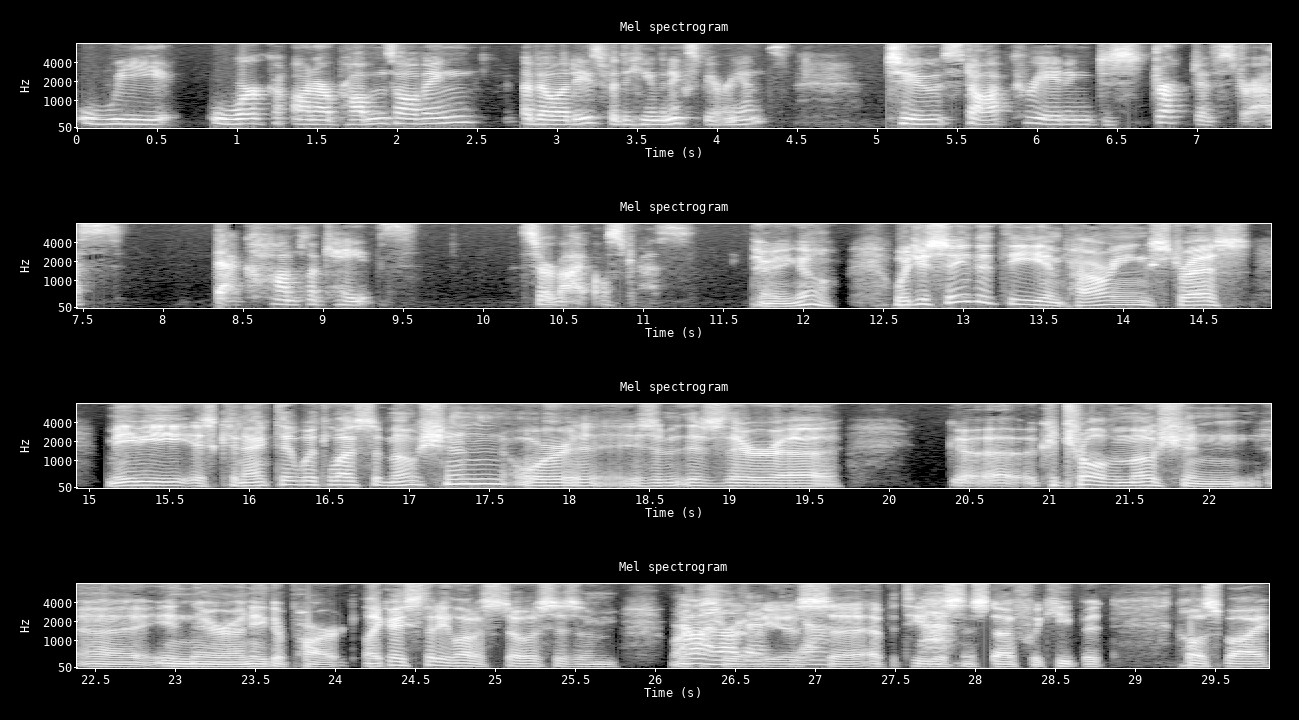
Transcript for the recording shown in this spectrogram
we work on our problem solving abilities for the human experience to stop creating destructive stress that complicates survival stress. There you go. Would you say that the empowering stress maybe is connected with less emotion, or is is there uh, uh, control of emotion uh, in there on either part? Like I study a lot of Stoicism, Oh, Marcus it. Aurelius, Yeah. uh, Epictetus, and stuff. We keep it close by.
